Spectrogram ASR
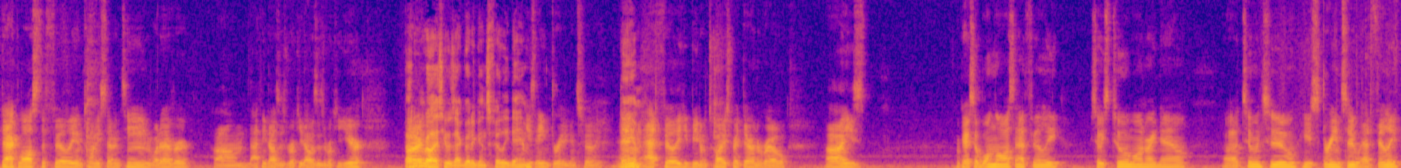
Dak lost to Philly in 2017. Whatever. Um, I think that was his rookie. That was his rookie year. I didn't realize he was that good against Philly. Damn. he's eight and three against Philly. Damn. And at Philly, he beat him twice right there in a row. Uh, he's okay. So one loss at Philly. So he's two and one right now. Uh, two and two. He's three and two at Philly,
